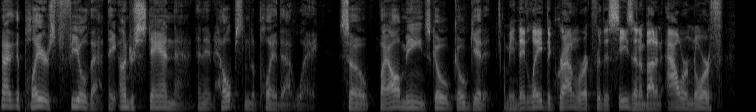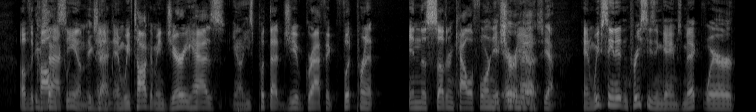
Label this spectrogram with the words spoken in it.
And I think the players feel that they understand that, and it helps them to play that way. So by all means, go go get it. I mean, they laid the groundwork for this season about an hour north of the Exactly, Coliseum. exactly. And, and we've talked, I mean, Jerry has, you know, he's put that geographic footprint in the Southern California sure area. has, yeah. And we've seen it in preseason games, Mick, where,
